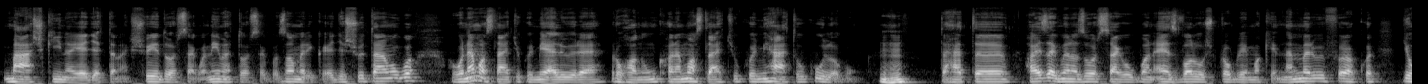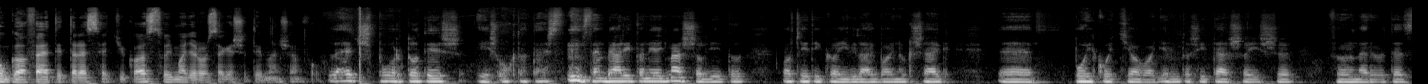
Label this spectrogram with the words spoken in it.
más kínai egyetemek, Svédországban, Németországban, az Amerikai Egyesült Államokban, akkor nem azt látjuk, hogy mi előre rohanunk, hanem azt látjuk, hogy mi hátul kullogunk. Uh-huh. Tehát ha ezekben az országokban ez valós problémaként nem merül föl, akkor joggal feltételezhetjük azt, hogy Magyarország esetében sem fog. Lehet sportot és, és oktatást szembeállítani egymással, ugye itt az atlétikai világbajnokság bolykotja vagy elutasítása is fölmerült. Ez...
